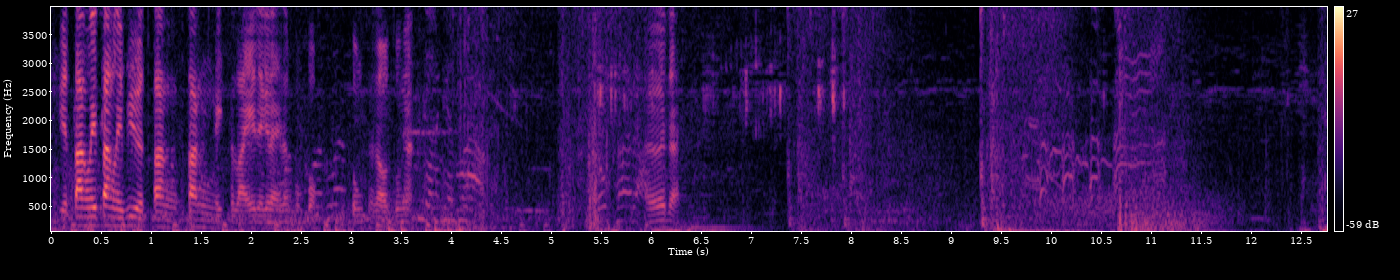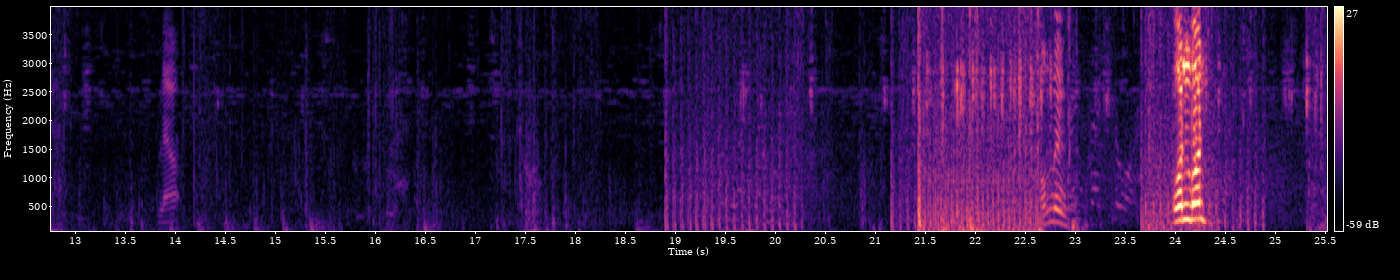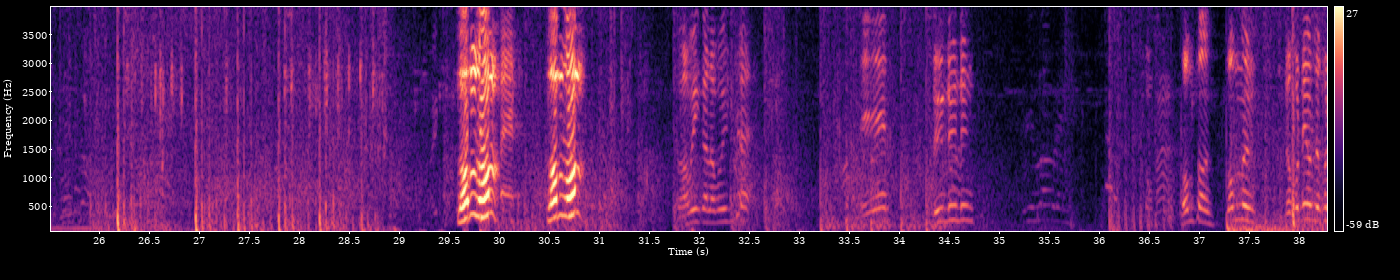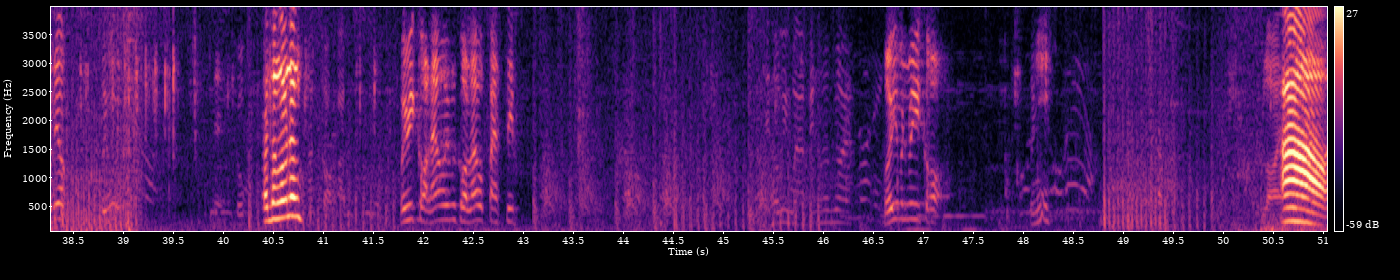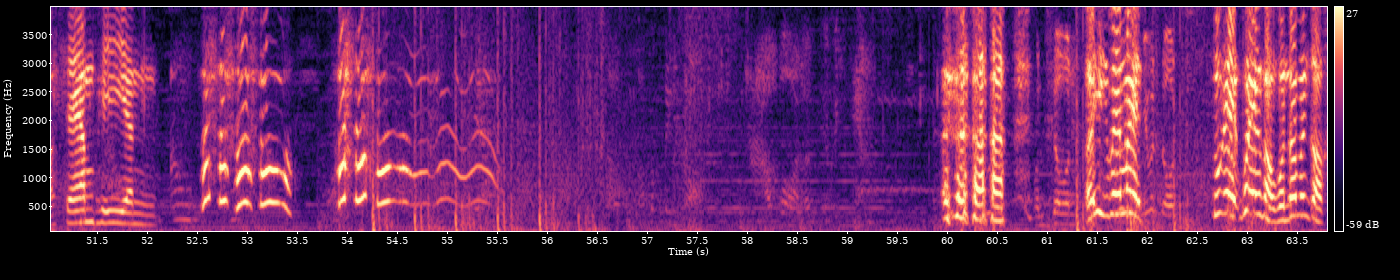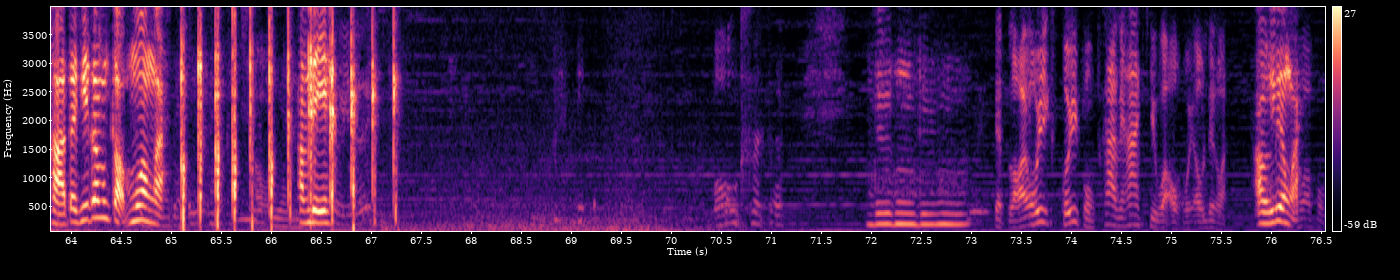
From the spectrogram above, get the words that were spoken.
พี่ตั้งเลยตั้งเลยพี่ตั้งตั้งไอ้สไลด์อะไรก็ได้แล้วผมบอกตรงแถวๆตรงเนี้ย It's gonna get loud. Don't pad out. เออได้ ผมหนึ่ง Rings next door. บนบนล้มล้มแตกล้มล้มเราวิ่งกันเราวิ่งเช่วยเย็นๆดึงดึงดึง Reloading. ตรงข้างล้มตัวล้มหนึ่งเดี๋ยวคนเดียวเดี๋ยวคนเดียวตรงนี้เนี่ยชุบเอาหนึ่งเอาหนึ่งไม่มีก่อนแล้วไม่มีก่อนแล้วแปดสิบเฮ้ยมันมีเกาะตรงนี้ร้อยอ้าวแชมเปี้ยน มันโดนเอ้ยไม่ไม่ นี่มันโดนทุกเอกพวกเอกสองคนต้องเป็นเกาะขาวแต่พี่ต้องเป็นเกาะม่วงว่ะทำดีโอ้งดึงดึงเจ็ดร้อยโอ้ยโอ้ยผมฆ่าไปห้าคิวอะโอ้โหเอาเรื่องว่ะเอาเรื่องว่ะเพราะว่าผม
